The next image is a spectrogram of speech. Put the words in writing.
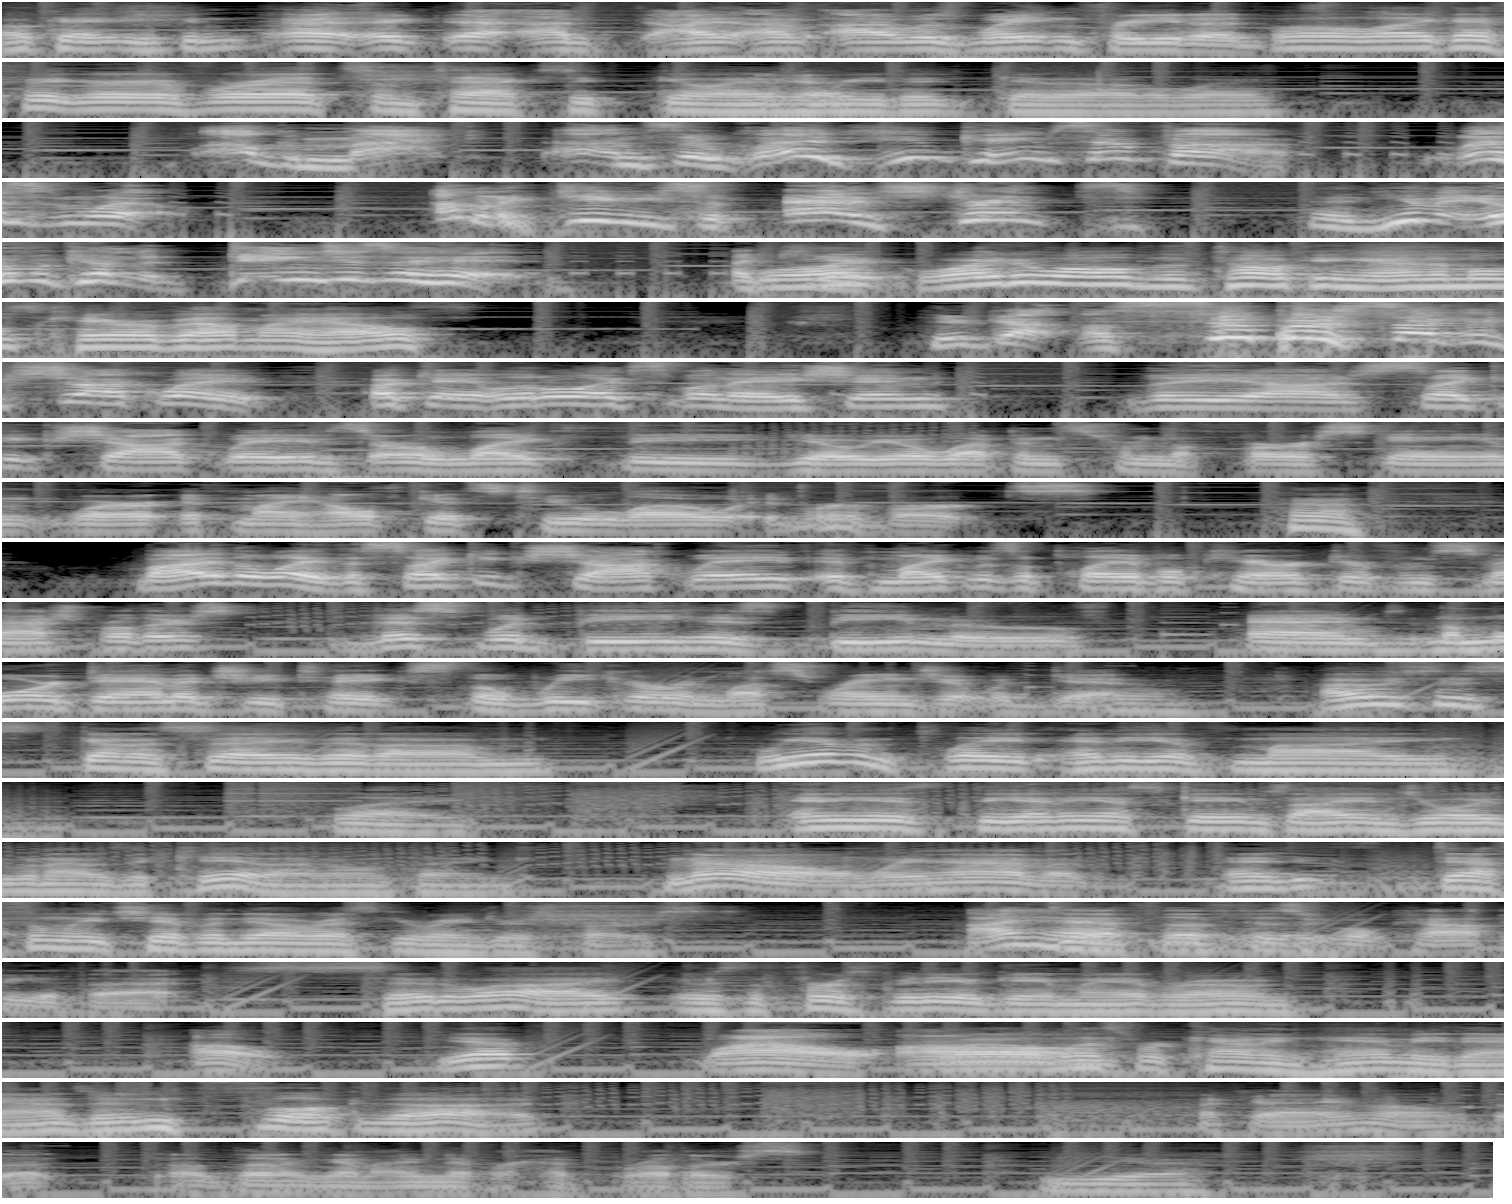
okay. You can. Uh, I, I, I, I was waiting for you to. Well, like I figure, if we're at some text, you can go ahead and read it, get it out of the way. Welcome, Mike. I'm so glad you came so far. Listen well. I'm gonna give you some added strength, and you may overcome the dangers ahead. I Why, can't. why do all the talking animals care about my health? You've got the super psychic shockwave. Okay, little explanation. The uh, psychic shockwaves are like the yo-yo weapons from the first game, where if my health gets too low, it reverts. Huh. By the way, the psychic shockwave, if Mike was a playable character from Smash Brothers, this would be his B move, and the more damage he takes, the weaker and less range it would get. I was just gonna say that um, we haven't played any of my like any of the NES games I enjoyed when I was a kid. I don't think, No, we haven't. and definitely Chippendale Rescue Rangers first. I have the physical copy of that. So do I. It was the first video game I ever owned. Oh, Yep. wow. Um, Well, unless we're counting hand-me-downs, and fuck that. Okay, well, that, uh, then again, I never had brothers. Yeah.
